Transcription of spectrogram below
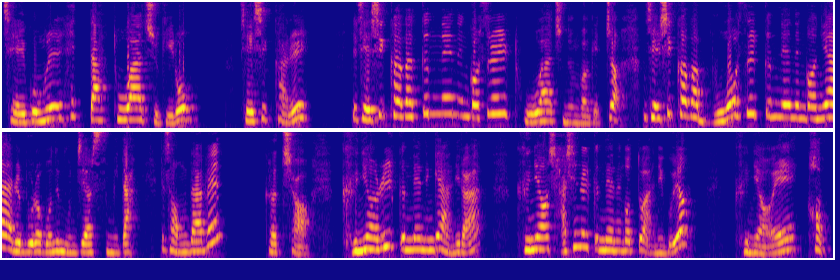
제공을 했다. 도와주기로 제시카를 제시카가 끝내는 것을 도와주는 거겠죠. 제시카가 무엇을 끝내는 거냐를 물어보는 문제였습니다. 정답은 그렇죠. 그녀를 끝내는 게 아니라 그녀 자신을 끝내는 것도 아니고요. 그녀의 것,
